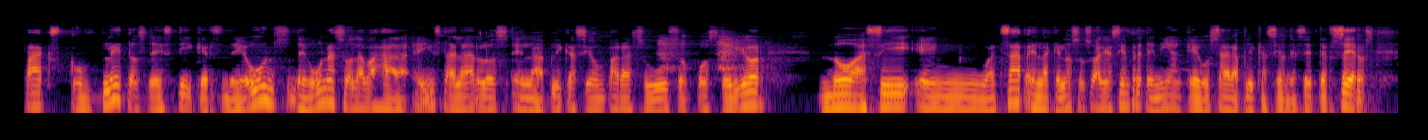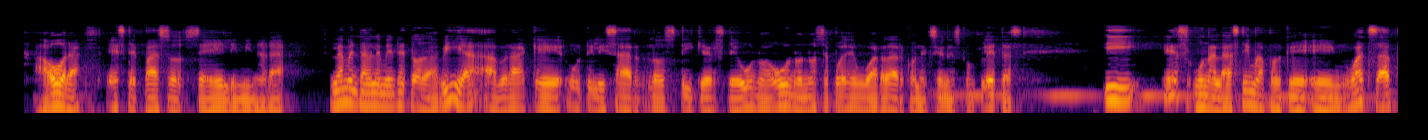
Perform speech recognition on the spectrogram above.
packs completos de stickers de, un, de una sola bajada e instalarlos en la aplicación para su uso posterior no así en WhatsApp, en la que los usuarios siempre tenían que usar aplicaciones de terceros. Ahora este paso se eliminará. Lamentablemente todavía habrá que utilizar los stickers de uno a uno, no se pueden guardar colecciones completas. Y es una lástima porque en WhatsApp,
